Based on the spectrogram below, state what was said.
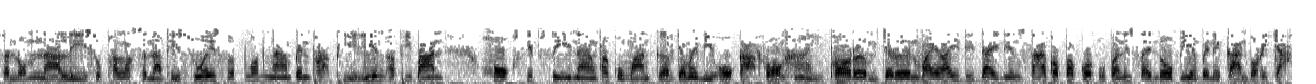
สนมนาลีสุภลักษณะที่สวยสดงดงามเป็นพระผีเลี้ยงอภิบาลหกสิบสี่นางพระกุมารเกือบจะไม่มีโอกาสร้องไห้ พอเริ่มเจริญวัยไร้ได้เดียงสาก็ปรากฏอุปนิสัยโนเปียงไปในการบริจาค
